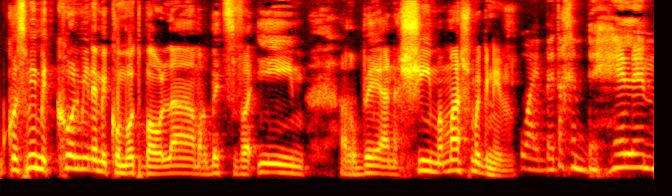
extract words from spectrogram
קוסמים מכל מיני מקומות בעולם הרבה צבעים הרבה אנשים ממש מגניב וואי בטח הם בהלם.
